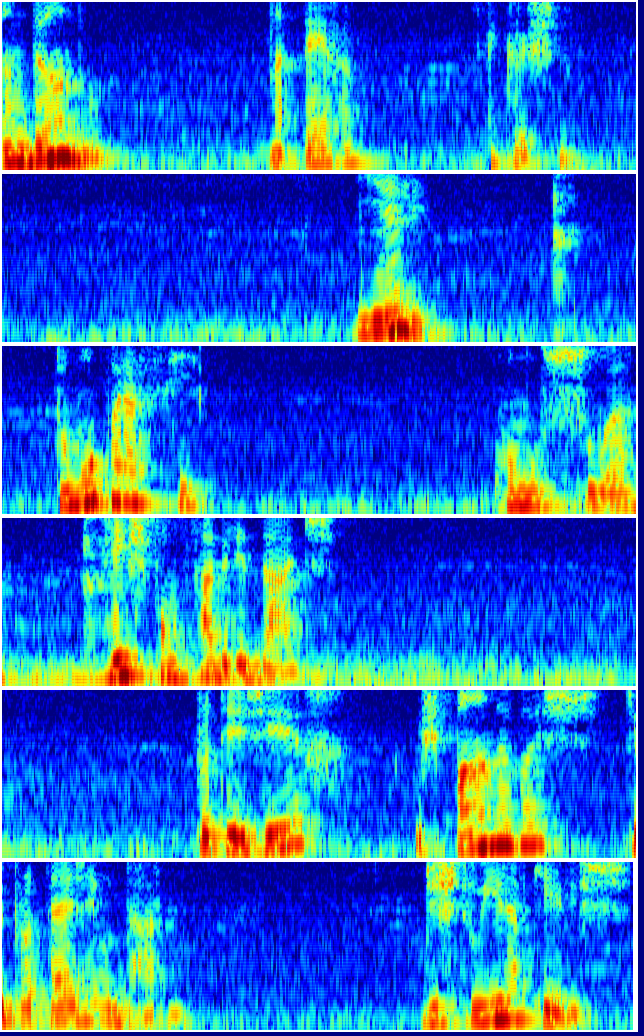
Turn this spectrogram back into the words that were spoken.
andando na Terra, é Krishna. E ele tomou para si como sua responsabilidade proteger os pândavas que protegem o Dharma, destruir aqueles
